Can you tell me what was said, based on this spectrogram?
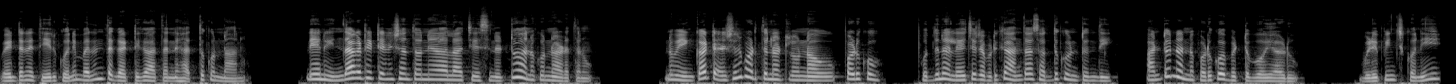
వెంటనే తీరుకొని మరింత గట్టిగా అతన్ని హత్తుకున్నాను. నేను ఇందాకటి టెన్షన్తోనే అలా చేసినట్టు అనుకున్నాడతను నువ్వు ఇంకా టెన్షన్ పడుతున్నట్లున్నావు పడుకో. పొద్దున లేచేటప్పటికి అంతా సర్దుకుంటుంది అంటూ నన్ను పడుకోబెట్టబోయాడు. విడిపించుకొని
